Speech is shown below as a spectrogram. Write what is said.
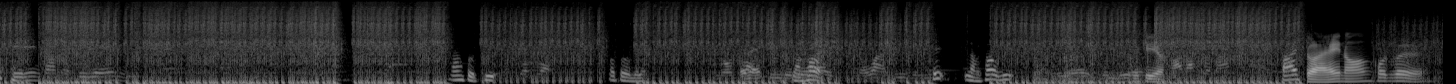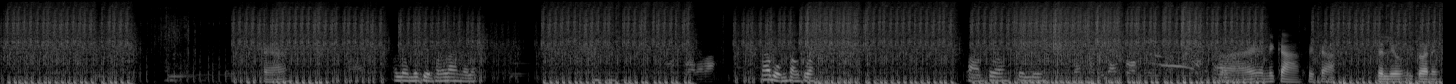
แล้วนะตีเลยครับตีเลยล่างสุดพี่เข้าตัวไปแล้ว ไปเลยตีเลยหลังเข้า ระหว่างที่เฮ้ยหลังเข้าพี่ไม่เกี่ยว ตายสวยน้องโคตรเวอร์นะเอาลงไปเก็บข้างล่างกันแล้วหน้าผมสองตัวสามตัวเป็นเลยสวยอันนี้กากเซกากเซเร็วอีกตัวหนึ่ง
